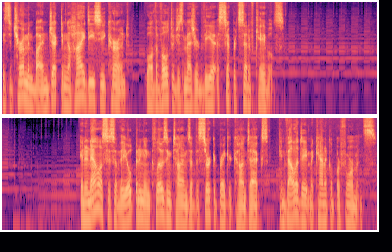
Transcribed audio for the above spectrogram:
is determined by injecting a high DC current while the voltage is measured via a separate set of cables. An analysis of the opening and closing times of the circuit breaker contacts can validate mechanical performance.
